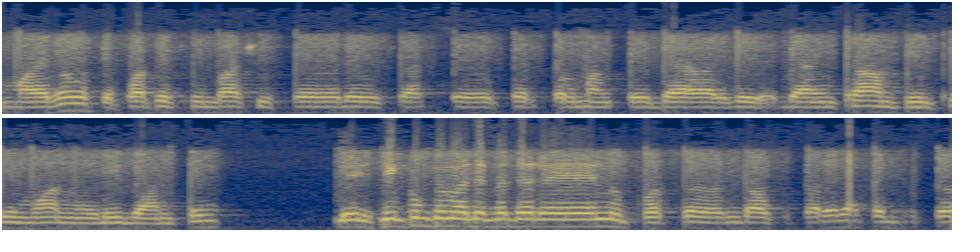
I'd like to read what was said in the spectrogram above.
mai rău, se poate schimba și să reușească performanțe de a, de a intra din primul an în Liga 1. Deci, din punctul meu de vedere, nu pot să îmi dau cu părerea, pentru că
